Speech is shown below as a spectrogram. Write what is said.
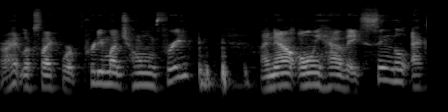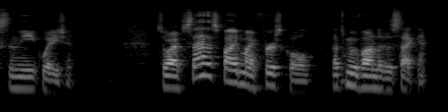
Alright, looks like we're pretty much home free. I now only have a single x in the equation. So I've satisfied my first goal, let's move on to the second.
